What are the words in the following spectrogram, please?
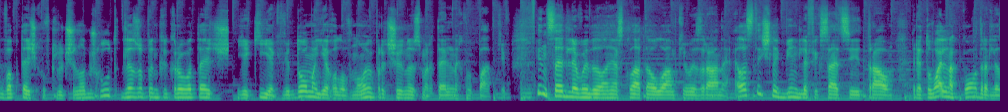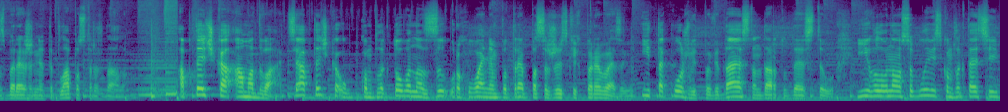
в аптечку включено джгут для зупинки кровотеч, які, як відомо, є головною причиною смертельних випадків. Пінцет для видалення скла та уламків із рани, еластичний бін для фіксації травм, рятувальна ковдра для збереження тепла постраждалим. Аптечка АМА 2. Ця аптечка укомплектована з урахуванням потреб пасажирських перевезень і також відповідає стандарту ДСТУ. Її головна особливість комплектації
